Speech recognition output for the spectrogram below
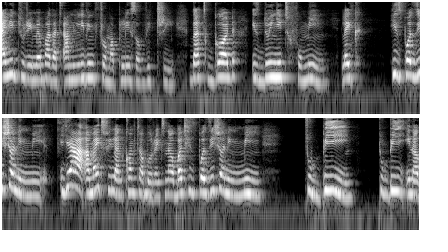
i need to remember that i'm living from a place of victory that god is doing it for me. Like he's positioning me yeah i might feel uncomfortable right now but he's positioning me to be to be in a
